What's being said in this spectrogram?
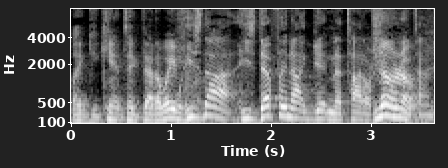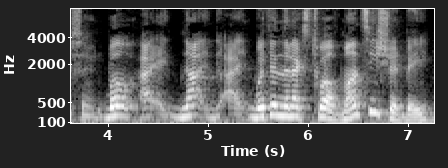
Like you can't take that away Well, from he's him. not. He's definitely not getting a title shot No, no, no. anytime soon. Well, I, not I, within the next twelve months. He should be.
